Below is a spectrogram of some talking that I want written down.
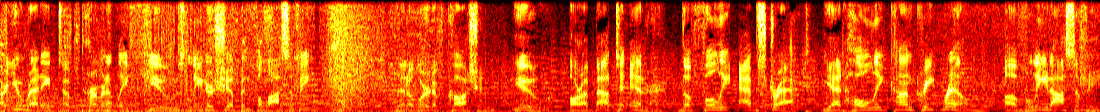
Are you ready to permanently fuse leadership and philosophy? Then a word of caution. You are about to enter the fully abstract yet wholly concrete realm of leadosophy.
